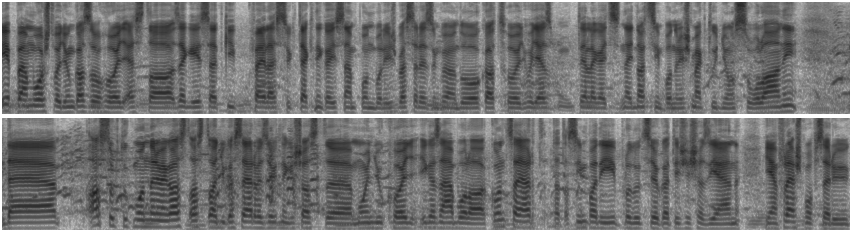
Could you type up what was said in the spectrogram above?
éppen most vagyunk azon, hogy ezt az egészet kifejlesztjük technikai szempontból is, beszerezzünk olyan dolgokat, hogy, hogy ez tényleg egy, egy nagy színpadon is meg tudjon szólalni, de azt szoktuk mondani, meg azt, azt adjuk a szervezőknek, és azt mondjuk, hogy igazából a koncert, tehát a színpadi produkciókat is, és az ilyen, ilyen flashmob-szerű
